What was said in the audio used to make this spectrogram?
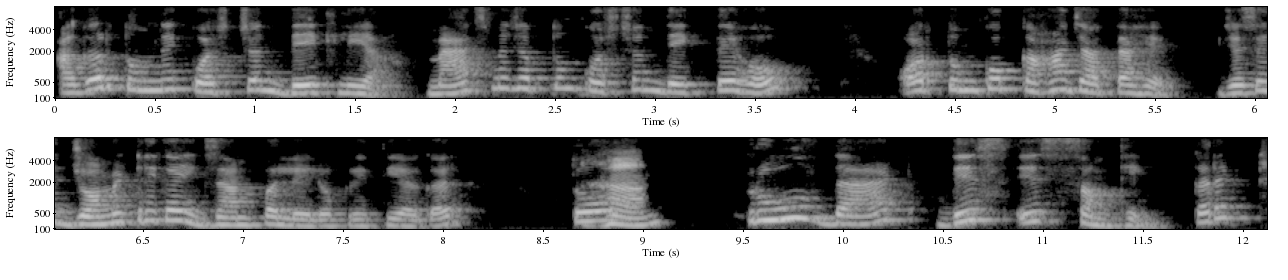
अगर तुमने क्वेश्चन देख लिया मैथ्स में जब तुम क्वेश्चन देखते हो और तुमको कहा जाता है? जैसे ज्योमेट्री का एग्ज़ाम्पल ले लो प्रीति अगर तो prove that this is something correct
